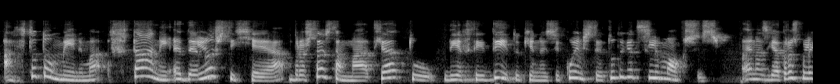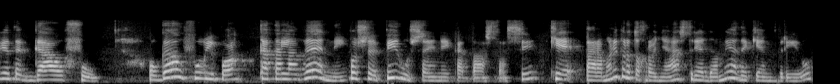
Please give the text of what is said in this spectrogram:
Αυτό το μήνυμα φτάνει εντελώς τυχαία μπροστά στα μάτια του διευθυντή του Κινέζικου Ινστιτούτου για τις Λοιμώξεις, ένας γιατρός που λέγεται Γκάου Φου. Ο Γκάου Φου λοιπόν καταλαβαίνει πόσο επίγουσα είναι η κατάσταση και παραμονή πρωτοχρονιάς, 31 Δεκεμβρίου,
